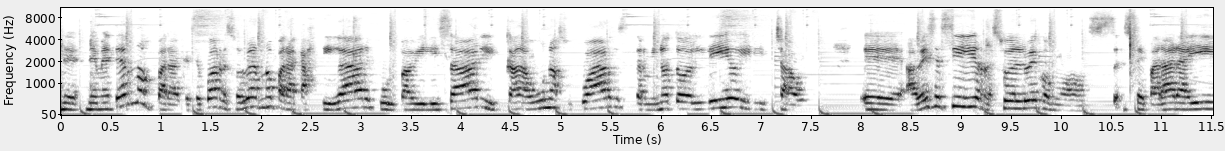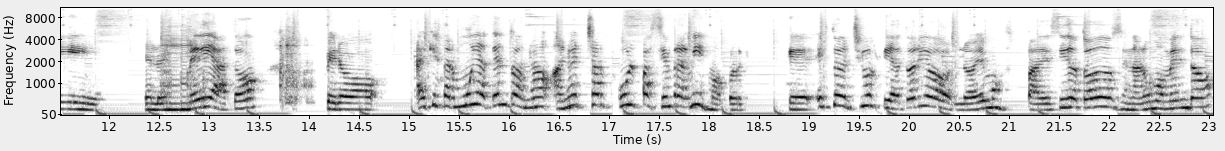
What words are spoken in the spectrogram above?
de, meternos para que se pueda resolver, no para castigar, culpabilizar y cada uno a su cuarto se terminó todo el lío y chau. Eh, a veces sí resuelve como separar ahí en lo inmediato, pero hay que estar muy atento a no, a no echar culpa siempre al mismo, porque esto del chivo expiatorio lo hemos padecido todos en algún momento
